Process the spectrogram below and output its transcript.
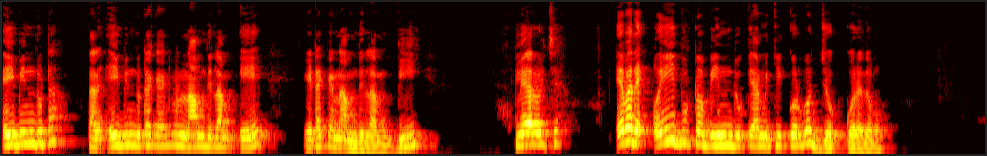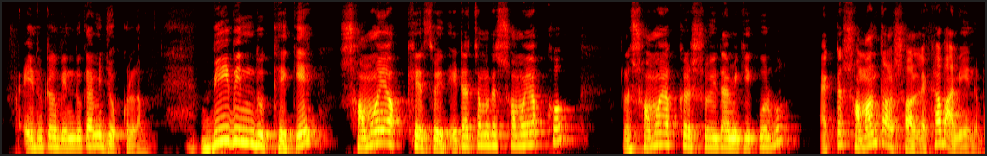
এই বিন্দুটা, তাহলে এই বিন্দুটাকে একটা নাম দিলাম এ এটাকে নাম দিলাম বি ক্লিয়ার হয়েছে? এবারে ওই দুটো বিন্দুকে আমি কি করব? যোগ করে দেব। এই দুটো বিন্দুকে আমি যোগ করলাম। বি বিন্দু থেকে সময় অক্ষের সহিত, এটা হচ্ছে আমাদের সময় অক্ষ। তাহলে সময় অক্ষের সহিত আমি কি করব? একটা সমান্তরাল সরলরেখা বানিয়ে নেব।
